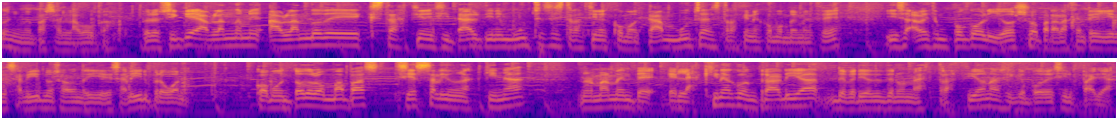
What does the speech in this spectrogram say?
coño me pasa en la boca? Pero sí que hablando de extracciones y tal, tiene muchas extracciones como CAM, muchas extracciones como BMC. Y es a veces un poco lioso para la gente que quiere salir, no sabe dónde quiere salir. Pero bueno, como en todos los mapas, si has salido de una esquina, normalmente en la esquina contraria deberías de tener una extracción, así que puedes ir para allá.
